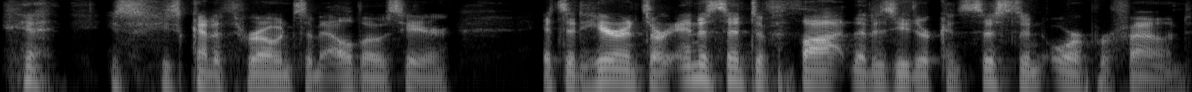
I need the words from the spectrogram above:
he's, he's kind of throwing some elbows here. Its adherents are innocent of thought that is either consistent or profound.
